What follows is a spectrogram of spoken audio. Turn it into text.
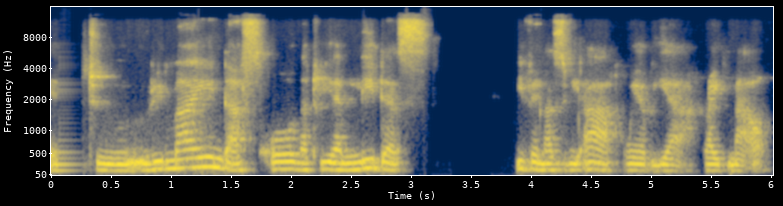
and to remind us all that we are leaders, even as we are where we are right now.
